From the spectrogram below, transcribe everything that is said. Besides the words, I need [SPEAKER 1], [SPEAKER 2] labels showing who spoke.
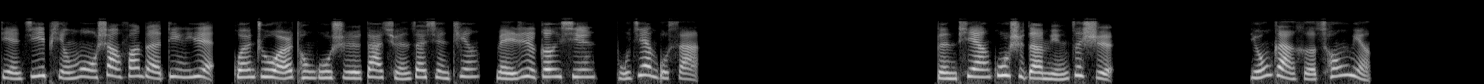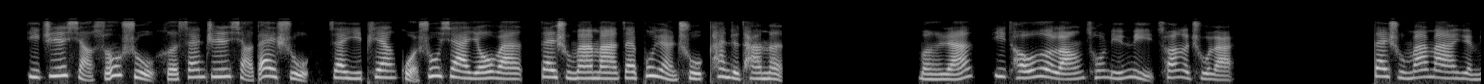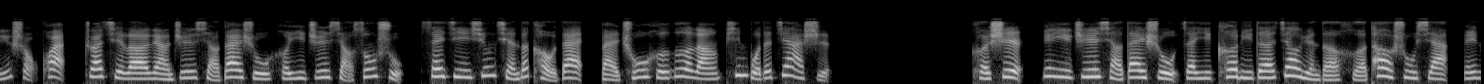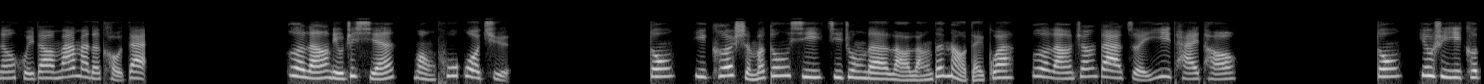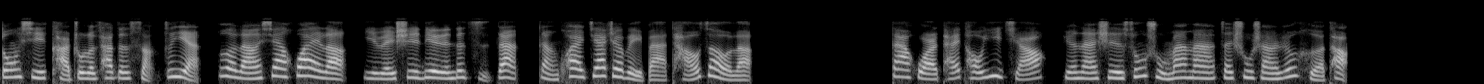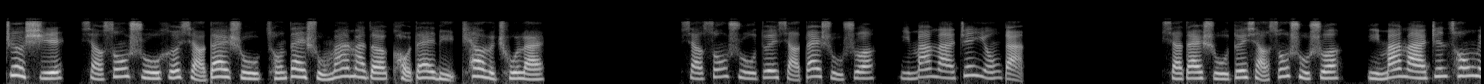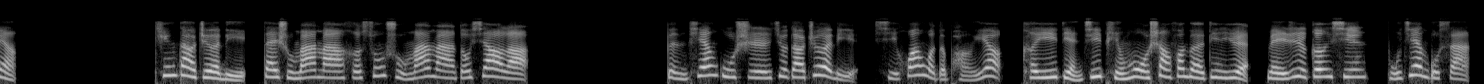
[SPEAKER 1] 点击屏幕上方的订阅，关注儿童故事大全在线听，每日更新，不见不散。本片故事的名字是《勇敢和聪明》。一只小松鼠和三只小袋鼠在一片果树下游玩，袋鼠妈妈在不远处看着它们。猛然，一头饿狼从林里窜了出来。袋鼠妈妈眼明手快，抓起了两只小袋鼠和一只小松鼠，塞进胸前的口袋，摆出和饿狼拼搏的架势。可是，另一只小袋鼠在一棵离得较远的核桃树下，没能回到妈妈的口袋。饿狼留着闲，猛扑过去。咚！一颗什么东西击中了老狼的脑袋瓜，饿狼张大嘴一抬头。咚！又是一颗东西卡住了他的嗓子眼，饿狼吓坏了，以为是猎人的子弹，赶快夹着尾巴逃走了。大伙儿抬头一瞧，原来是松鼠妈妈在树上扔核桃。这时，小松鼠和小袋鼠从袋鼠妈妈的口袋里跳了出来。小松鼠对小袋鼠说：“你妈妈真勇敢。”小袋鼠对小松鼠说。你妈妈真聪明。听到这里，袋鼠妈妈和松鼠妈妈都笑了。本篇故事就到这里，喜欢我的朋友可以点击屏幕上方的订阅，每日更新，不见不散。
